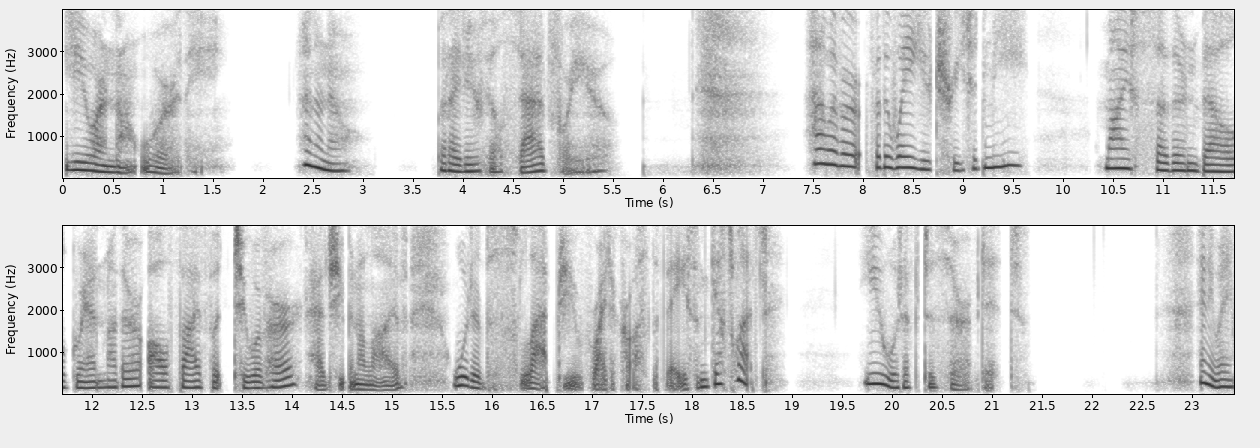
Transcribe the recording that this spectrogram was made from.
you are not worthy. I don't know, but I do feel sad for you. However, for the way you treated me, my Southern Belle grandmother, all five foot two of her, had she been alive, would have slapped you right across the face, and guess what? You would have deserved it. Anyway,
